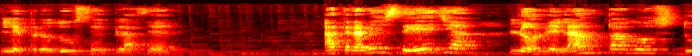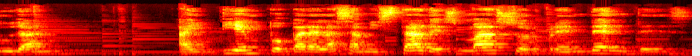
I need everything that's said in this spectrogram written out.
le produce placer. A través de ella los relámpagos dudan. Hay tiempo para las amistades más sorprendentes.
